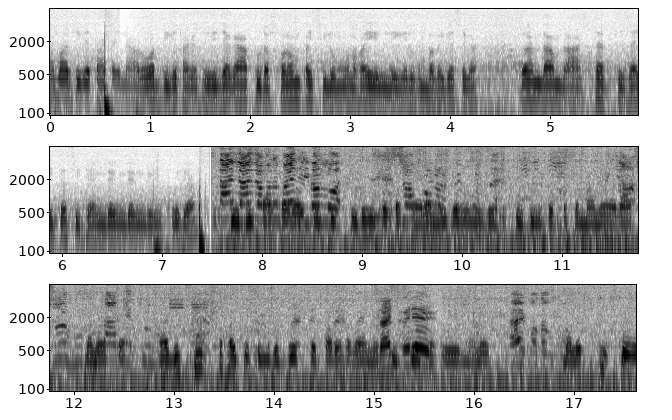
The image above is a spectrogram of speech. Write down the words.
আমার দিকে তাকাই না আর ওর দিকে তাকাইছে এই জায়গায় আপুটা সরম পাইছিল মনে হয় এর লেগে এরকম ভাবে গেছে গা। তখন আমরা আটতে আটতে যাইতাছি ড্যাং ড্যাং ড্যাং ড্যাং কইরা। শুটিং করতেছে এরা নিজের নিজেকে শুটিং করতেছে মানে এরা মানে একটা আগে শুট হয়তো তুমি দেখতে পারো এরা এনে মানে মানে ঠিক করে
